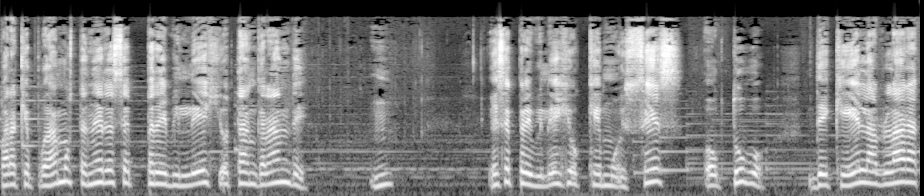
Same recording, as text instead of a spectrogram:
para que podamos tener ese privilegio tan grande, ese privilegio que Moisés obtuvo de que él hablara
